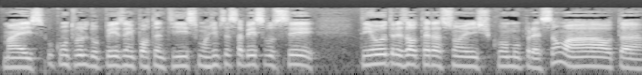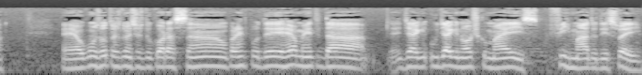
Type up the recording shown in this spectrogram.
mas o controle do peso é importantíssimo. A gente precisa saber se você tem outras alterações como pressão alta, é, algumas outras doenças do coração, para a gente poder realmente dar o diagnóstico mais firmado disso aí.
